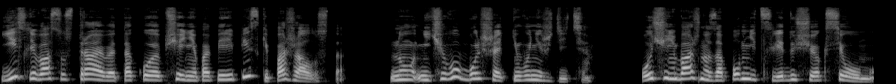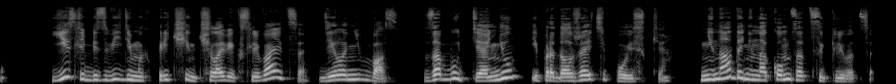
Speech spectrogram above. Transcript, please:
Если вас устраивает такое общение по переписке, пожалуйста. Но ничего больше от него не ждите. Очень важно запомнить следующую аксиому. Если без видимых причин человек сливается, дело не в вас. Забудьте о нем и продолжайте поиски. Не надо ни на ком зацикливаться.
